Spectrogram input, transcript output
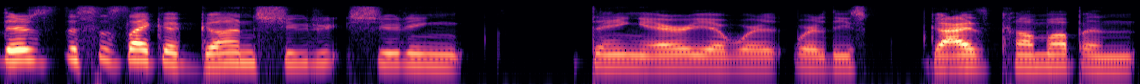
there's this is like a gun shoot, shooting thing area where where these guys come up and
